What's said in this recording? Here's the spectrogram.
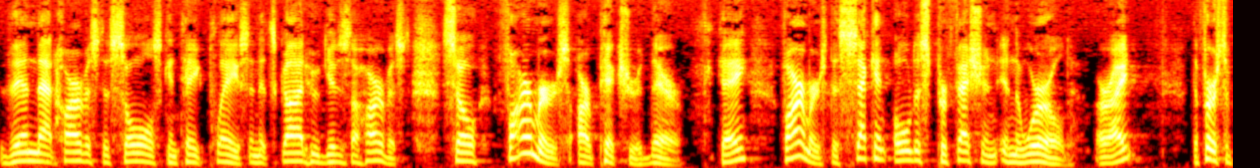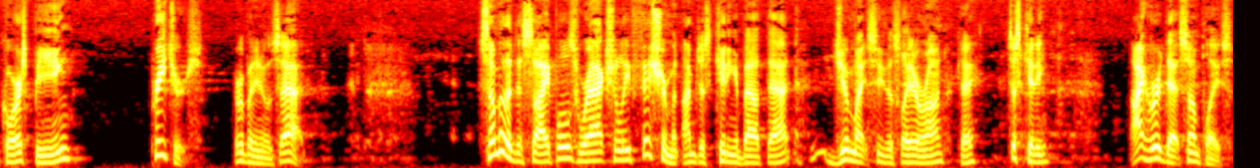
then that harvest of souls can take place, and it's God who gives the harvest. So farmers are pictured there. Okay? Farmers, the second oldest profession in the world. All right? The first, of course, being preachers. Everybody knows that. Some of the disciples were actually fishermen. I'm just kidding about that. Jim might see this later on. Okay? Just kidding. I heard that someplace.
